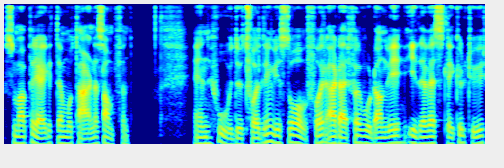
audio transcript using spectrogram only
som har preget det moderne samfunn. En hovedutfordring vi står overfor, er derfor hvordan vi i det vestlige kultur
